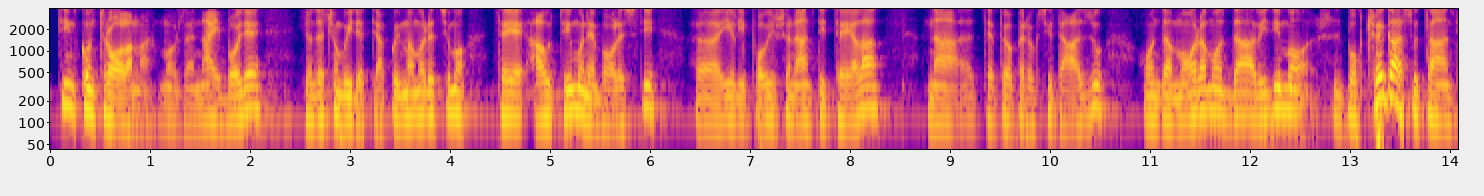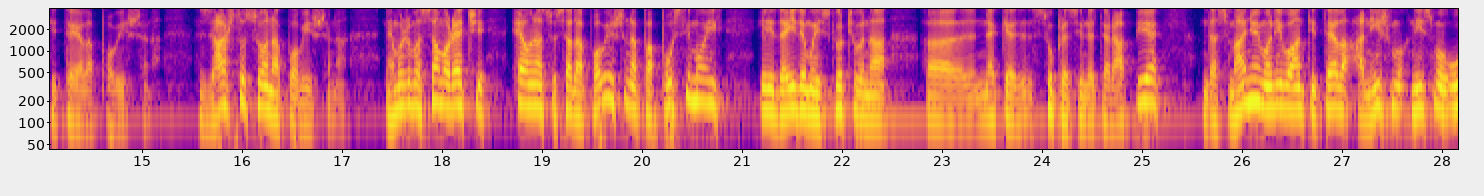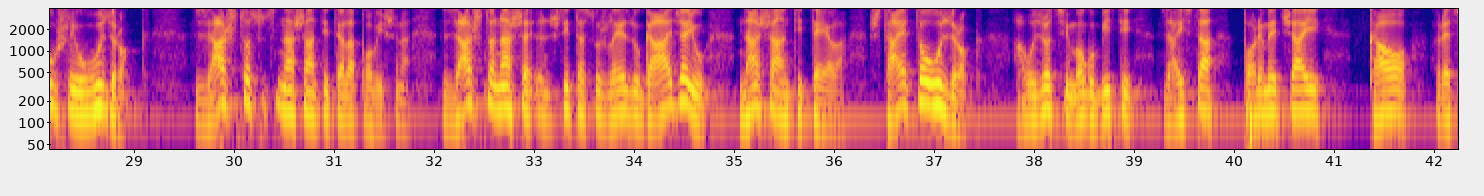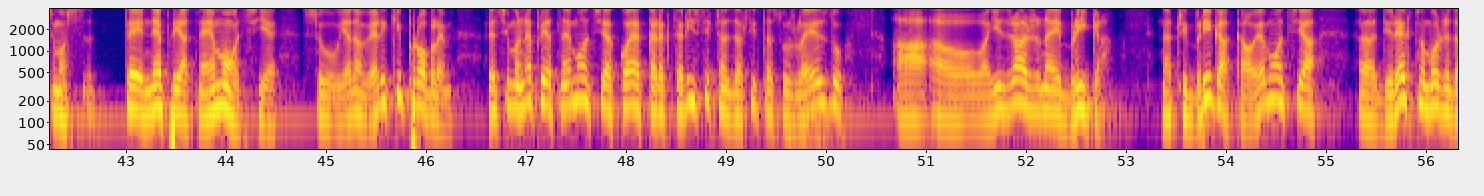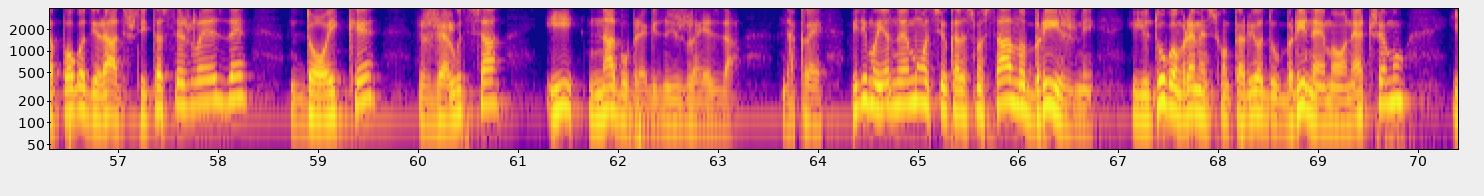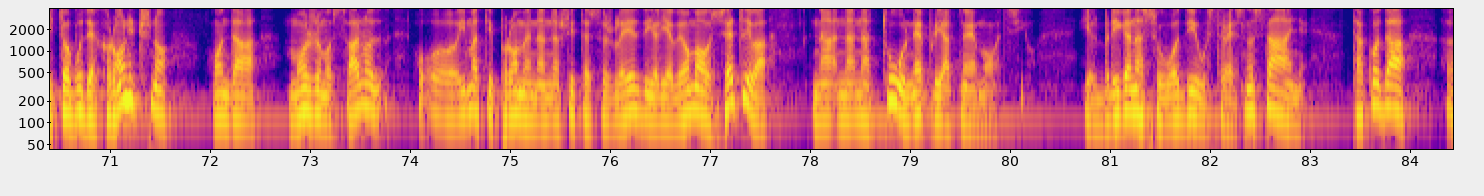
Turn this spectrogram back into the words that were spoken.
tim kontrolama možda je najbolje i onda ćemo vidjeti ako imamo recimo te autoimune bolesti uh, ili povišena antitela na TPO peroksidazu, onda moramo da vidimo zbog čega su ta antitela povišena. Zašto su ona povišena? Ne možemo samo reći, e, ona su sada povišena, pa pustimo ih, ili da idemo isključivo na uh, neke supresivne terapije, da smanjujemo nivo antitela, a nismo, nismo ušli u uzrok. Zašto su naša antitela povišena? Zašto naša štitastu žlezdu gađaju naša antitela? Šta je to uzrok? A uzroci mogu biti zaista poremećaji kao recimo te neprijatne emocije su jedan veliki problem. Recimo neprijatna emocija koja je karakteristična za štitastu žlezdu, a, a ova, izražena je briga. Znači briga kao emocija a, direktno može da pogodi rad štitaste žlezde, dojke, želuca i nadbubregnih žlezda. Dakle, vidimo jednu emociju kada smo stalno brižni i u dugom vremenskom periodu brinemo o nečemu i to bude hronično, onda možemo stvarno imati promena na šitastoj žlezdi jer je veoma osetljiva na, na, na tu neprijatnu emociju. Jer briga nas uvodi u stresno stanje. Tako da e,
